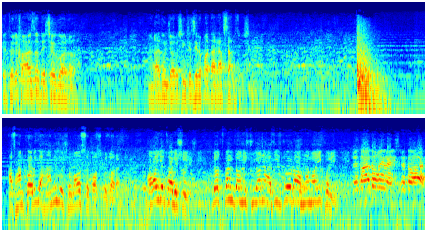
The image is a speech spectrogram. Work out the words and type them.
چطوری خواهر زاده چه گوارا اینقدر اونجا بشین که زیر پا طرف سبز بشین. از همکاری همه شما سپاسگزارم. آقای تالشی لطفا دانشجویان عزیز رو راهنمایی کنید. اطاعت آقای رئیس اطاعت.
